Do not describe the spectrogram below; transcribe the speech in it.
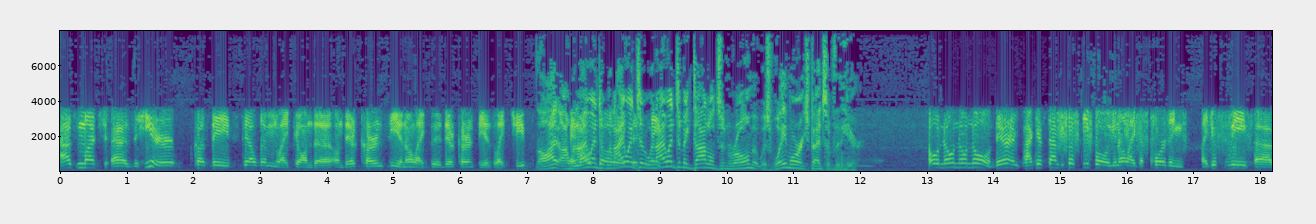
as much as here because they sell them like on the on their currency. You know, like the, their currency is like cheap. No, I, I when And I went to when I went to when I went to McDonald's in Rome, it was way more expensive than here. Oh no no no! They're in Pakistan because people, you know, like according, like if we uh,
